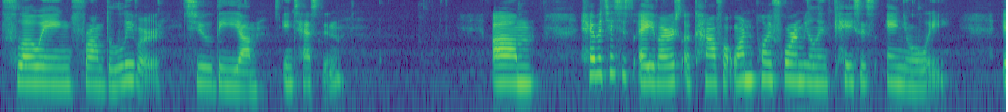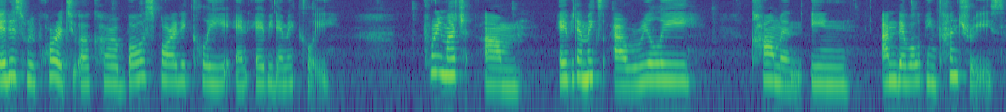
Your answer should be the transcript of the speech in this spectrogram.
flowing from the liver to the um, intestine. Um, hepatitis A virus account for 1.4 million cases annually. It is reported to occur both sporadically and epidemically. Pretty much, um, epidemics are really common in undeveloping countries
